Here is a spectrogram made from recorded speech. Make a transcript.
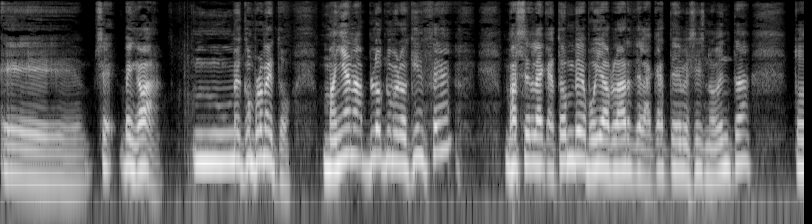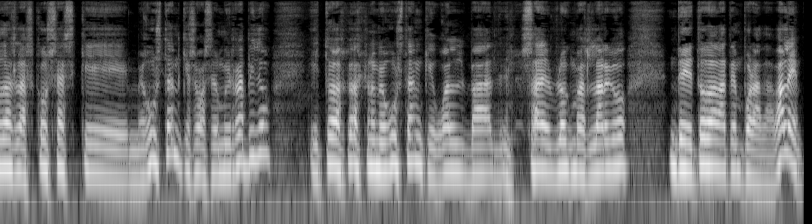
Eh, venga, va, me comprometo. Mañana, blog número 15 va a ser la hecatombe, voy a hablar de la KTM 690, todas las cosas que me gustan, que eso va a ser muy rápido, y todas las cosas que no me gustan, que igual va a ser el blog más largo de toda la temporada, ¿vale?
